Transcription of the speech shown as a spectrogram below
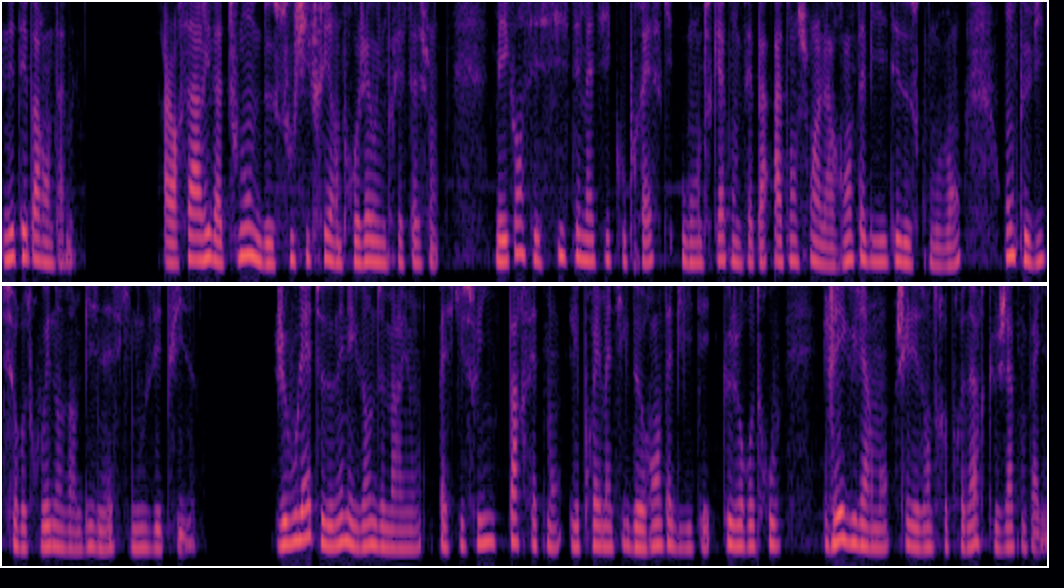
n'étaient pas rentables. Alors ça arrive à tout le monde de sous-chiffrer un projet ou une prestation. Mais quand c'est systématique ou presque, ou en tout cas qu'on ne fait pas attention à la rentabilité de ce qu'on vend, on peut vite se retrouver dans un business qui nous épuise. Je voulais te donner l'exemple de Marion parce qu'il souligne parfaitement les problématiques de rentabilité que je retrouve régulièrement chez les entrepreneurs que j'accompagne.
